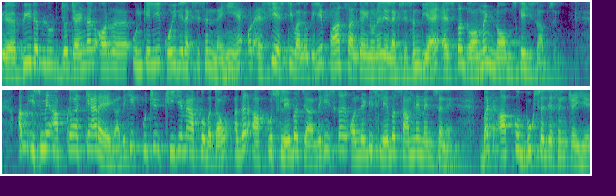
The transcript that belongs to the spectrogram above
पीडब्ल्यू जो जर्नल और उनके लिए कोई रिलैक्सेशन नहीं है और एस सी वालों के लिए पाँच साल का इन्होंने रिलैक्सेशन दिया है एज़ पर गवर्नमेंट नॉर्म्स के हिसाब से। अब इसमें आपका क्या रहेगा? देखिए, कुछ चीज़ें मैं आपको बताऊँ। अगर आपको सिलेबस जान देखिए, इसका ऑलरेडी सिलेबस सामने मेंशन है बट आपको बुक सजेशन चाहिए,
